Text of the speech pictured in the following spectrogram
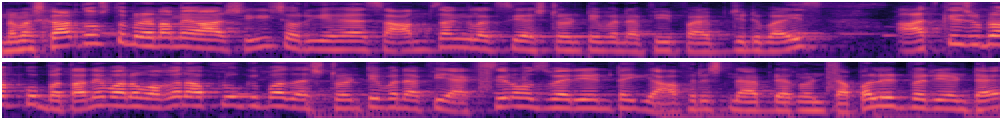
नमस्कार दोस्तों, मेरा नाम है आशीष और ये है Samsung Galaxy S twenty one F E five G device आज के वीडियो में आपको बताने वाला हूँ, अगर आप लोगों के पास S twenty one F E Exynos variant है या फिर स्नैपड्रैगन डबल एट वेरियंट है,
